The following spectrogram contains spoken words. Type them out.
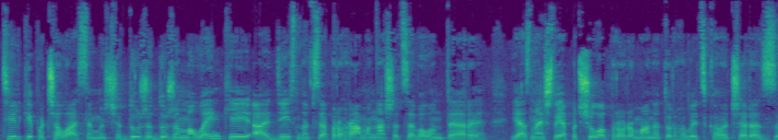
тільки почалася. Ми ще дуже дуже маленькі. А дійсно, вся програма наша це волонтери. Я що я почула про Романа Торговицького через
